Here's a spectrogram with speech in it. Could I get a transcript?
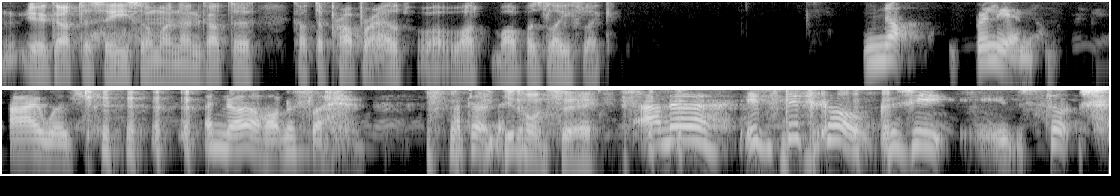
you got to see someone and got the got the proper help, what what, what was life like? not brilliant. I was no, honestly, I don't. You don't say. I know it's difficult because you it's such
